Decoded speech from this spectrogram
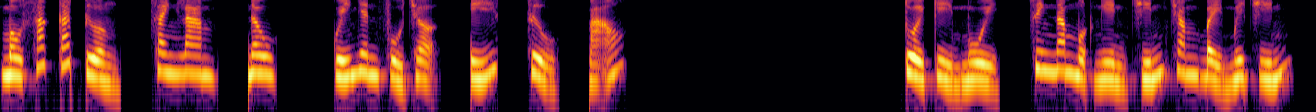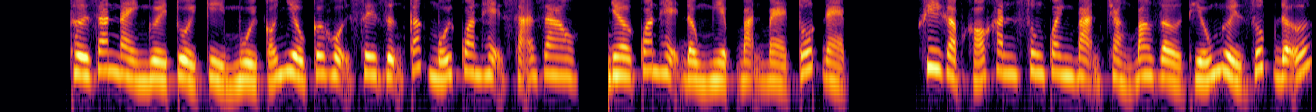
Màu sắc cát tường, xanh lam, nâu, quý nhân phù trợ, ý, sửu, mão. Tuổi kỷ mùi, sinh năm 1979. Thời gian này người tuổi kỷ mùi có nhiều cơ hội xây dựng các mối quan hệ xã giao, nhờ quan hệ đồng nghiệp bạn bè tốt đẹp. Khi gặp khó khăn xung quanh bạn chẳng bao giờ thiếu người giúp đỡ,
